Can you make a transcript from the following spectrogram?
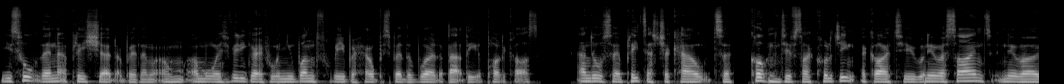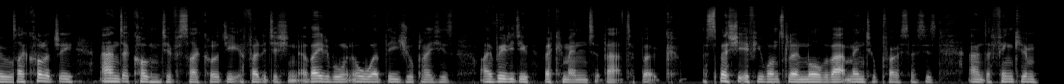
useful, then uh, please share it with them. I'm, I'm always really grateful when you wonderful people help spread the word about the podcast. And also, please check out uh, Cognitive Psychology, a guide to neuroscience, neuropsychology, and cognitive psychology, a third edition, available in all of the usual places. I really do recommend that book, especially if you want to learn more about mental processes and thinking.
